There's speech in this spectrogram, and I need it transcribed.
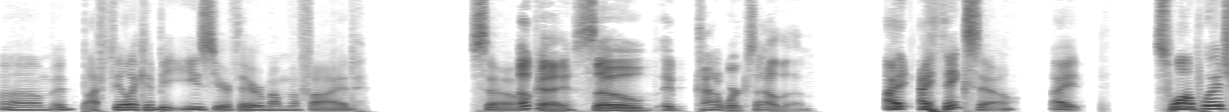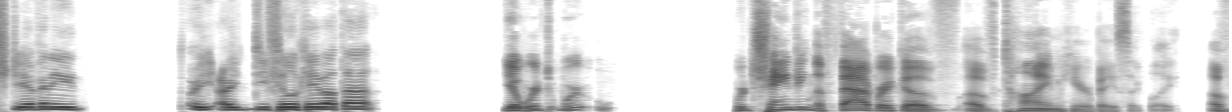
Um, it, I feel like it'd be easier if they were mummified. So okay so it kind of works out then I I think so. I Swamp Witch, do you have any? Are, you- are do you feel okay about that? yeah we're we're we're changing the fabric of of time here basically of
